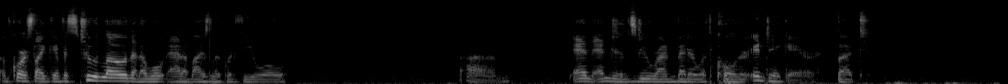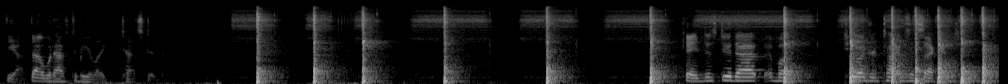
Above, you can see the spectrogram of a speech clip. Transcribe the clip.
Of course, like if it's too low, then I won't atomize liquid fuel. Um, and engines do run better with colder intake air, but yeah, that would have to be like tested. Okay, just do that about 200 times a second.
